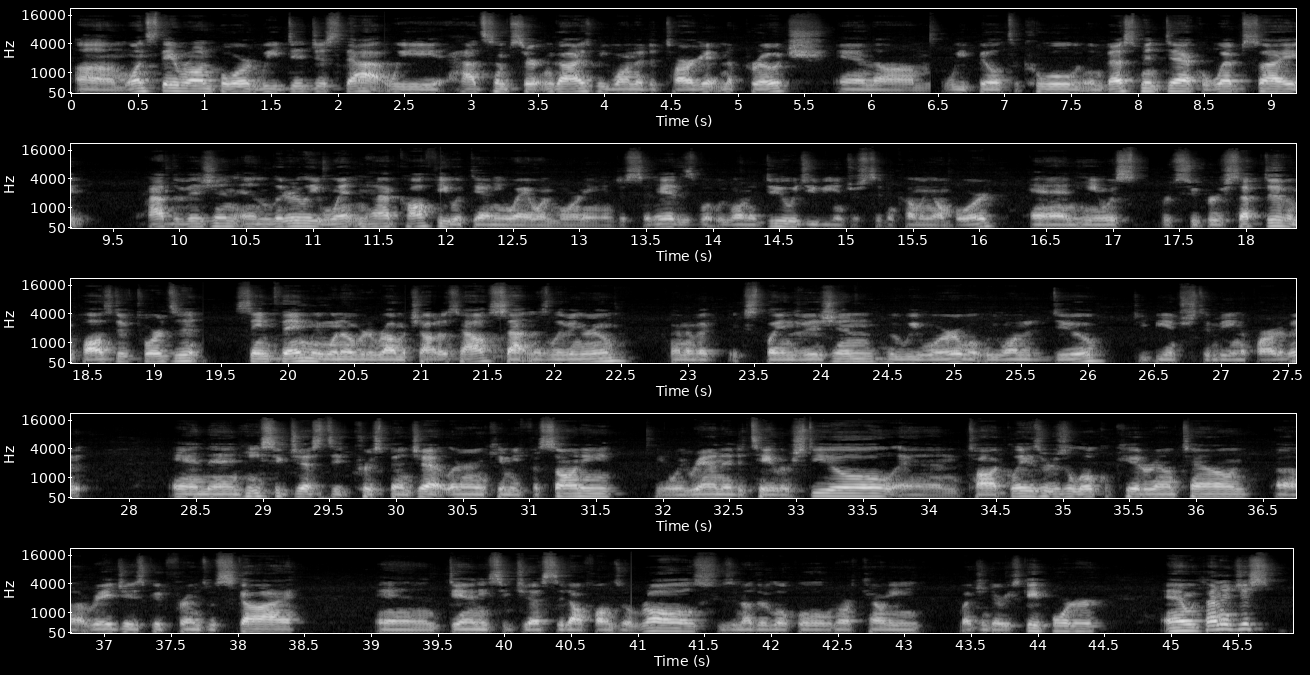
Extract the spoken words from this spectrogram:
Um, once they were on board, we did just that. We had some certain guys we wanted to target and approach, and um, we built a cool investment deck, a website, had the vision, and literally went and had coffee with Danny Way one morning and just said, "Hey, this is what we want to do. Would you be interested in coming on board?" And he was super receptive and positive towards it. Same thing. We went over to Rob Machado's house, sat in his living room, kind of explained the vision, who we were, what we wanted to do. Would you be interested in being a part of it? And then he suggested Chris Benchetler and Kimmy Fasani. You know, we ran into Taylor Steele and Todd Glaser is a local kid around town. Uh, Reyjay's good friends with Sky. And Danny suggested Alphonzo Rawls, who's another local North County legendary skateboarder. And we kind of just,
